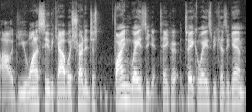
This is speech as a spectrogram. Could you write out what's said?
Uh, do you want to see the Cowboys try to just find ways to get take takeaways? Because again,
